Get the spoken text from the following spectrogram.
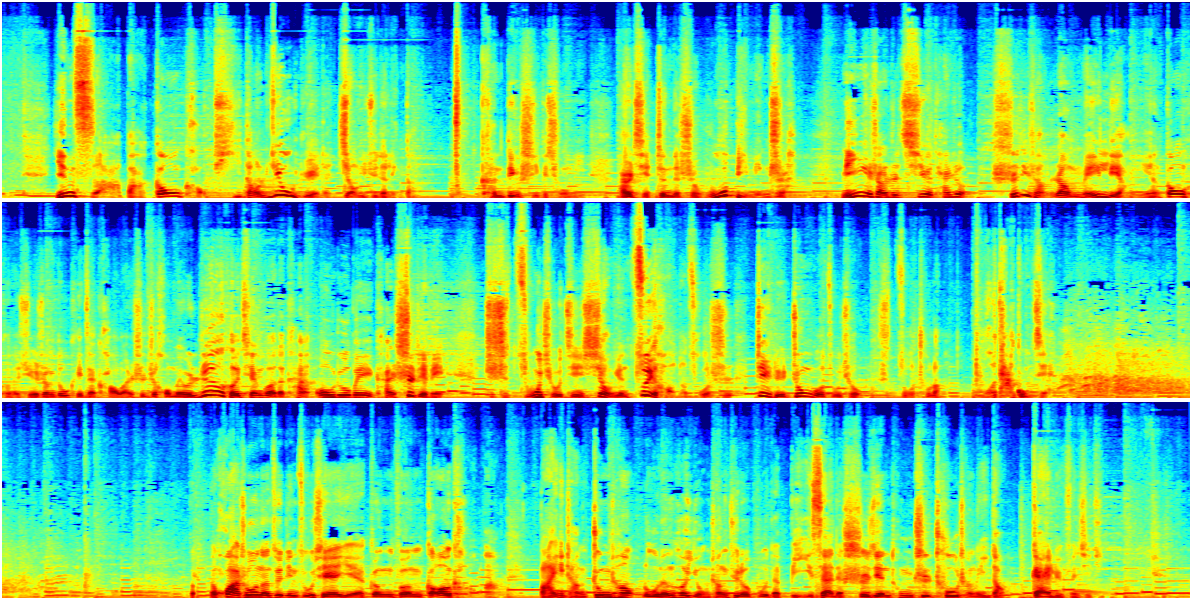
因此啊，把高考提到六月的教育局的领导，肯定是一个球迷，而且真的是无比明智啊。名义上是七月太热，实际上让每两年高考的学生都可以在考完试之后没有任何牵挂的看欧洲杯、看世界杯，这是足球进校园最好的措施。这对中国足球是做出了。多大贡献？那话说呢，最近足协也跟风高考啊，把一场中超鲁能和永昌俱乐部的比赛的时间通知出成了一道概率分析题。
